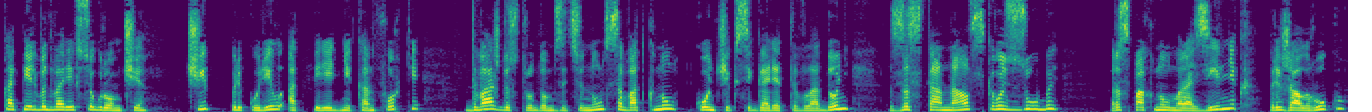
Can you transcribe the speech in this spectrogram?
Капель во дворе все громче. Чип прикурил от передней конфорки, дважды с трудом затянулся, воткнул кончик сигареты в ладонь, застонал сквозь зубы, распахнул морозильник, прижал руку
